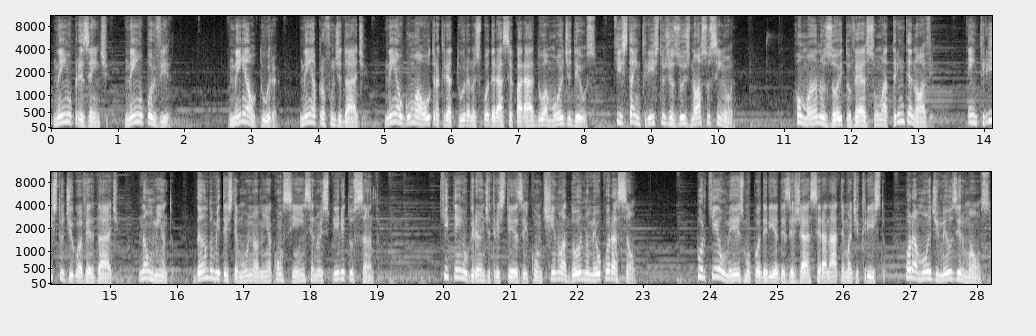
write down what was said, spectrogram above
nem o presente, nem o porvir, nem a altura, nem a profundidade, nem alguma outra criatura nos poderá separar do amor de Deus, que está em Cristo Jesus nosso Senhor. Romanos 8 verso 1 a 39 Em Cristo digo a verdade, não minto, dando-me testemunho à minha consciência no Espírito Santo. Que tenho grande tristeza e contínua dor no meu coração. Porque eu mesmo poderia desejar ser anátema de Cristo, por amor de meus irmãos,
